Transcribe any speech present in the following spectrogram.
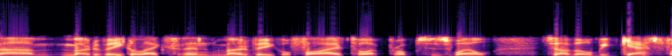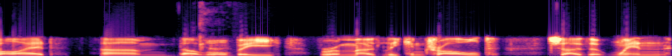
um, motor vehicle accident, motor vehicle fire type props as well. So they'll be gas fired. Um, they'll Okay. all be remotely controlled, so that when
